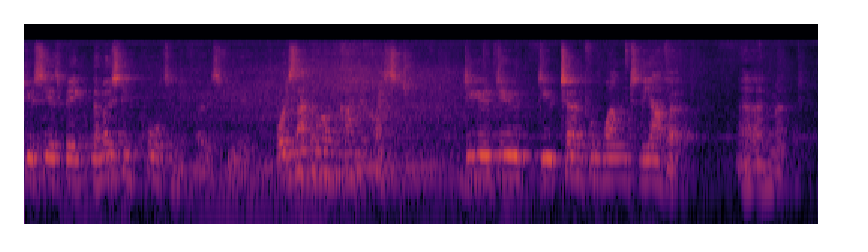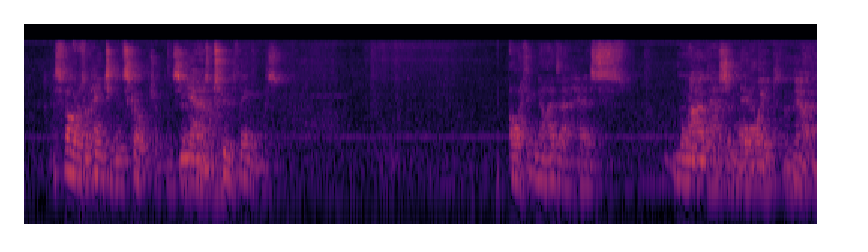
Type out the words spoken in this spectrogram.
do you see as being the most important of those for you? Or is that the wrong kind of question? Do you do do you turn from one to the other? Um, as far as painting and sculpture are concerned, yeah. there's two things. Oh, I think neither has more neither has more weight than the no, other.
